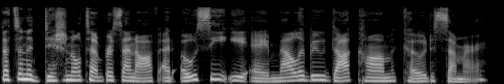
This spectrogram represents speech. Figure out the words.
That's an additional 10% off at OCEAMalibu.com code SUMMER.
